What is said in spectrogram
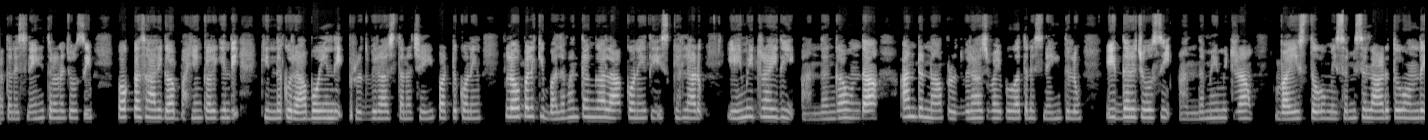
అతని స్నేహితులను చూసి ఒక్కసారిగా భయం కలిగింది. కిందకు రాబోయింది. పృథ్వీరాజ్ తన చేయి పట్టుకొని లోపలికి బలవంతంగా లాక్కొని తీసుకెళ్ళాడు. ఏమిట్రా ఇది? అందంగా ఉందా? అంటున్న పృథ్వీరాజ్ వైపు అతని స్నేహితులు ఇద్దరు చూసి అందమేమిట్రా? వయసుతో మిసమిసలాడుతూ ఉంది.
